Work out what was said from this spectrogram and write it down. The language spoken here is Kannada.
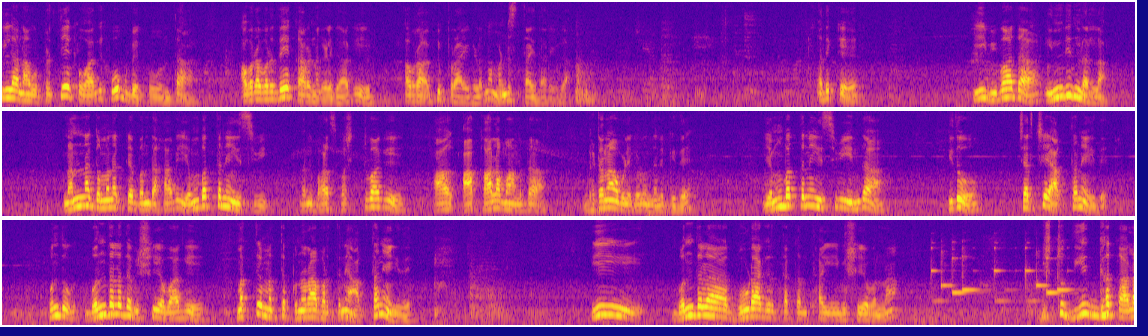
ಇಲ್ಲ ನಾವು ಪ್ರತ್ಯೇಕವಾಗಿ ಹೋಗಬೇಕು ಅಂತ ಅವರವರದೇ ಕಾರಣಗಳಿಗಾಗಿ ಅವರ ಅಭಿಪ್ರಾಯಗಳನ್ನು ಮಂಡಿಸ್ತಾ ಇದ್ದಾರೆ ಈಗ. ಅದಕ್ಕೆ ಈ ವಿವಾದ ಇಂದಿಂದಲ್ಲ. ನನ್ನ ಗಮನಕ್ಕೆ ಬಂದ ಹಾಗೆ ಎಂಬತ್ತನೇ ಇಸ್ವಿ, ನನಗೆ ಭಾಳ ಸ್ಪಷ್ಟವಾಗಿ ಆ ಆ ಕಾಲಮಾನದ ಘಟನಾವಳಿಗಳು ನೆನಪಿದೆ. ಎಂಬತ್ತನೇ ಇಸ್ವಿಯಿಂದ ಇದು ಚರ್ಚೆ ಆಗ್ತಾನೇ ಇದೆ. ಒಂದು ಗೊಂದಲದ ವಿಷಯವಾಗಿ ಮತ್ತೆ ಮತ್ತೆ ಪುನರಾವರ್ತನೆ ಆಗ್ತಾನೇ ಇದೆ. ಈ ಗೊಂದಲ ಗೂಡಾಗಿರ್ತಕ್ಕಂಥ ಈ ವಿಷಯವನ್ನು ಇಷ್ಟು ದೀರ್ಘಕಾಲ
